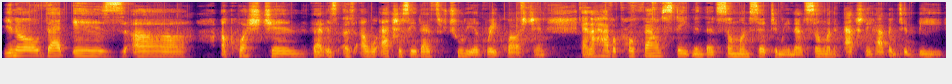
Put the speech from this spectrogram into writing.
You know, that is. Uh a question that is, I will actually say that's truly a great question. And I have a profound statement that someone said to me, and that someone actually happened to be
